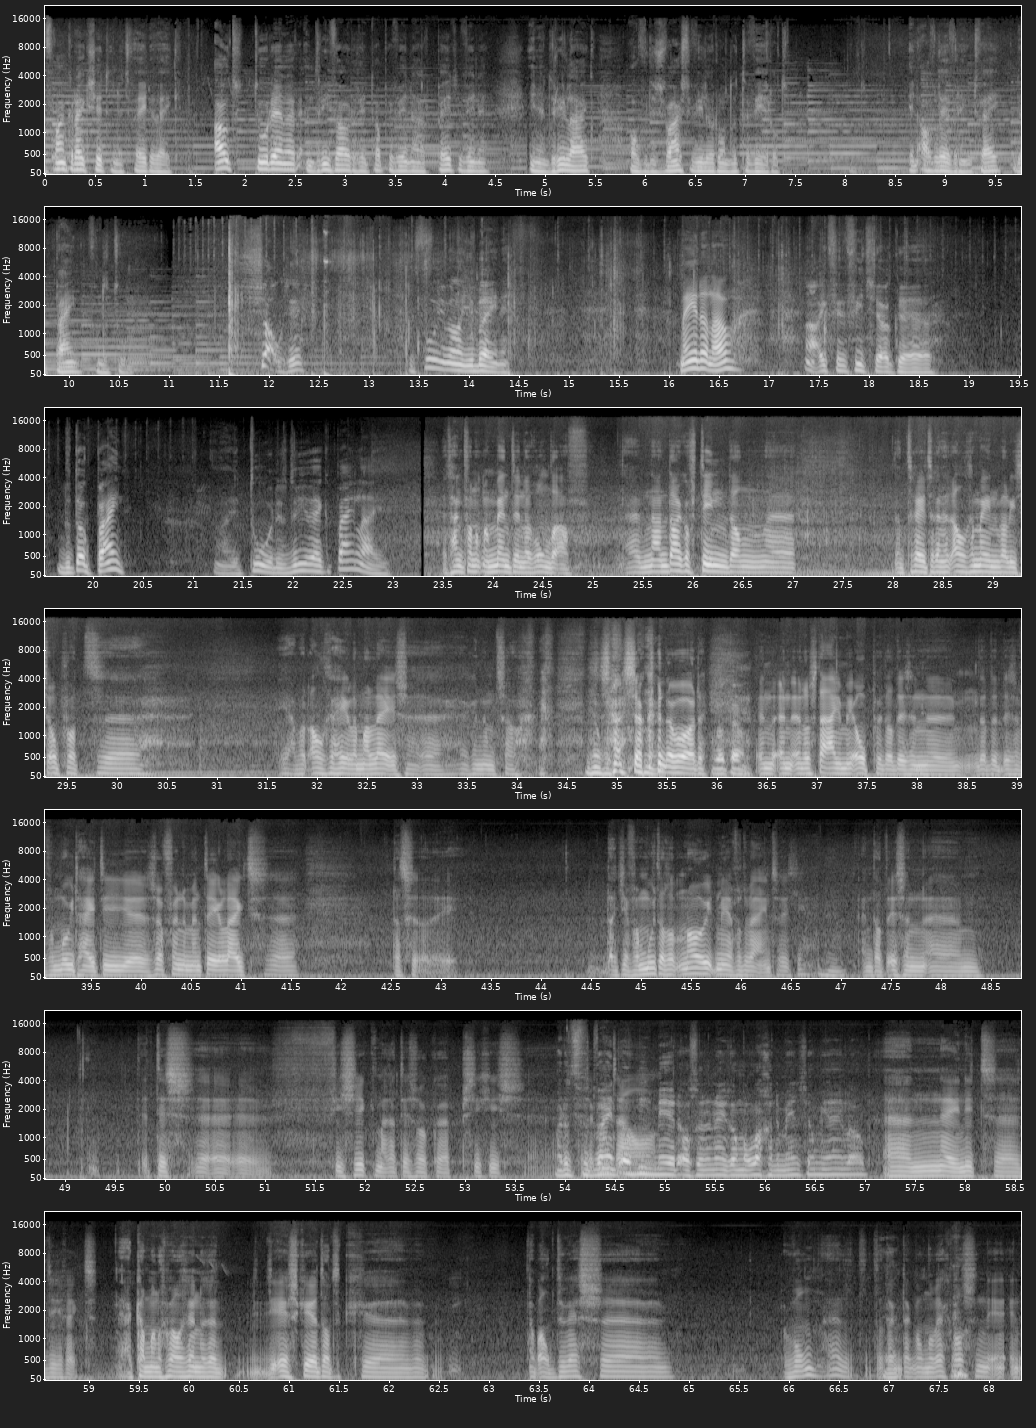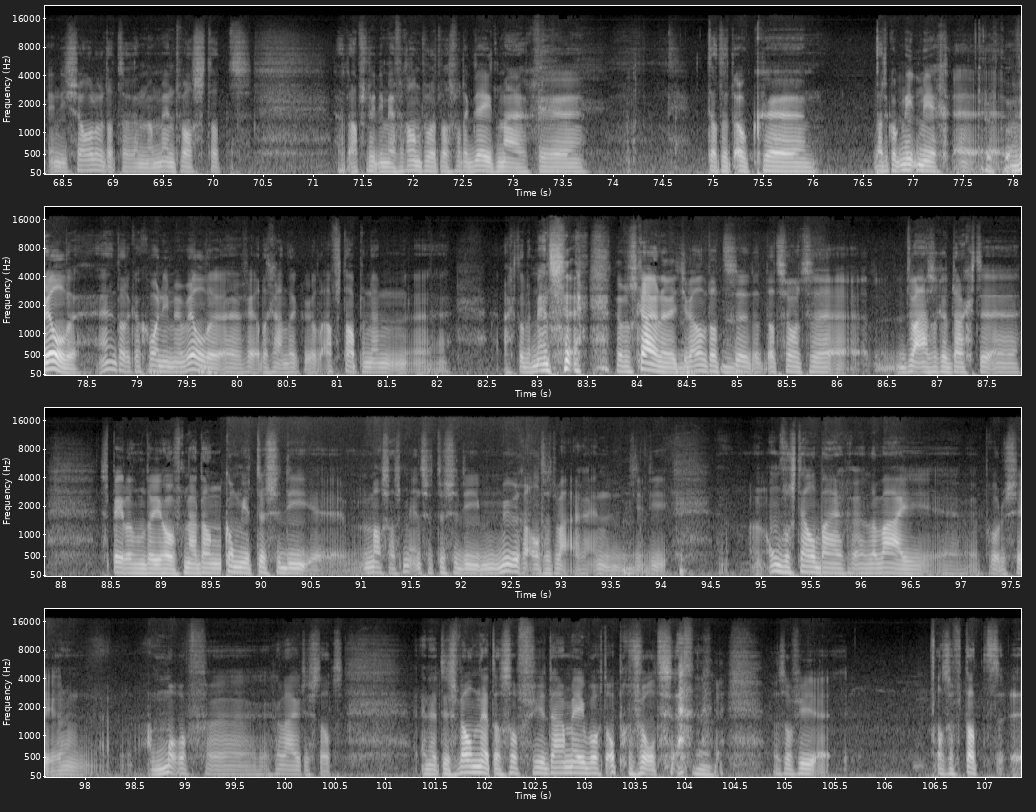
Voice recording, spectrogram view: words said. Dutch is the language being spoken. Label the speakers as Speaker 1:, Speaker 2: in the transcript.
Speaker 1: van Frankrijk zit in de tweede week. Oud-toerrenner en drievoudige etappenwinnaar Peter Winnen in een drieluik over de zwaarste wielerronde ter wereld. In aflevering 2 de pijn van de Tour. Zo zeg, dat voel je wel in je benen.
Speaker 2: Meen je dat nou?
Speaker 1: Nou, ik vind fietsen ook, eh, doet ook pijn. Nou, je Tour dus drie weken pijn lijden.
Speaker 2: Het hangt van het moment in de ronde af. Eh, na een dag of tien dan, eh, dan treedt er in het algemeen wel iets op wat, eh ja, wat algehele malaise eh, genoemd zou, zou, zou kunnen worden.
Speaker 1: Wat dan?
Speaker 2: En, en, en daar sta je mee op. Dat is een, eh, dat, is een vermoeidheid die zo fundamenteel lijkt dat, ze, dat je vermoedt dat het nooit meer verdwijnt. Weet je? En dat is een. ehm, het is fysiek, maar het is ook eh, psychisch. eh,
Speaker 1: Maar dat verdwijnt ook niet meer als er ineens allemaal lachende mensen om je heen lopen.
Speaker 2: Eh, nee, niet direct. Ja, ik kan me nog wel herinneren, de eerste keer dat ik op Alpe d'Huez won, hè, dat,
Speaker 1: Ja.
Speaker 2: ik, dat ik onderweg was in, in, in die solo, dat er een moment was dat, dat het absoluut niet meer verantwoord was wat ik deed, maar dat, het ook, dat ik ook niet meer eh, wilde. Hè, dat ik ook gewoon niet meer wilde eh, verder gaan, dat ik wilde afstappen en eh, achter de mensen wilde schuilen, weet je wel. Dat, dat, dat soort dwaze gedachten spelen dan door je hoofd. Maar dan kom je tussen die massa's mensen, tussen die muren als het ware. En die, die een onvoorstelbaar lawaai produceren. Een amorf geluid is dat. En het is wel net alsof je daarmee wordt opgevuld. alsof, je, alsof dat eh,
